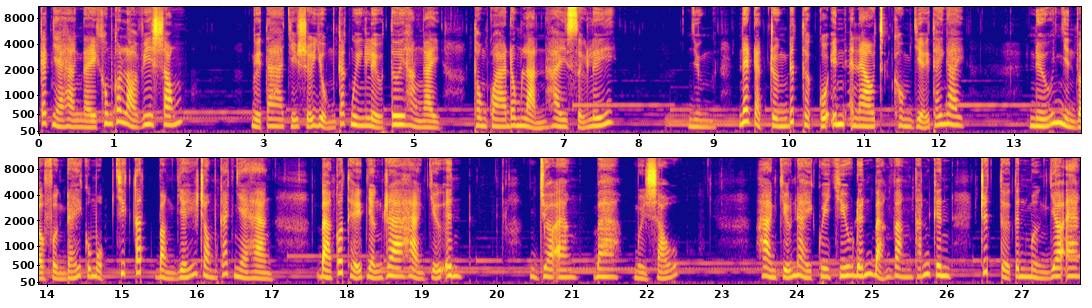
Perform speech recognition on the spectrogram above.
Các nhà hàng này không có lò vi sóng. Người ta chỉ sử dụng các nguyên liệu tươi hàng ngày thông qua đông lạnh hay xử lý. Nhưng nét đặc trưng đích thực của In and Out không dễ thấy ngay. Nếu nhìn vào phần đáy của một chiếc tách bằng giấy trong các nhà hàng, bạn có thể nhận ra hàng chữ in Gioan 3, 16. Hàng chữ này quy chiếu đến bản văn Thánh Kinh trích từ tin mừng Do An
